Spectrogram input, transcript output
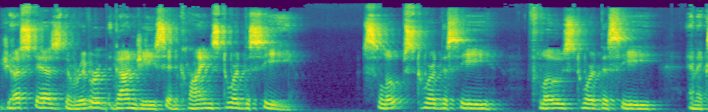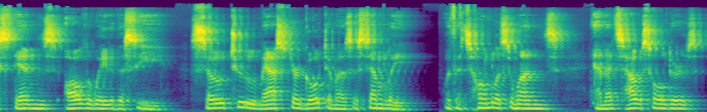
Just as the river Ganges inclines toward the sea, slopes toward the sea, flows toward the sea, and extends all the way to the sea, so too Master Gotama's assembly, with its homeless ones and its householders,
